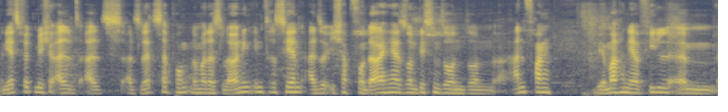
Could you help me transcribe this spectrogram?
Und jetzt wird mich als, als, als letzter Punkt nochmal das Learning interessieren. Also ich habe von daher so ein bisschen so, ein, so einen Anfang wir machen ja viel ähm,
